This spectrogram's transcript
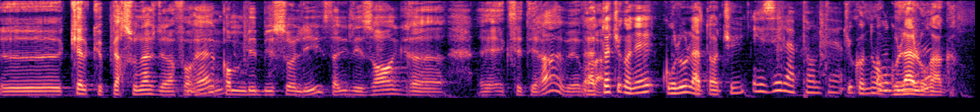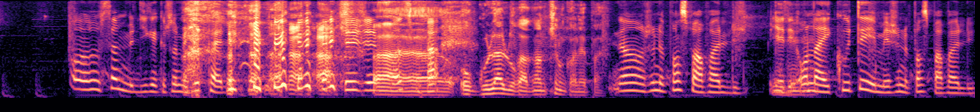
euh, quelques personnages de la forêt, Mm-hmm. comme Bibi Soli, c'est-à-dire les ogres, euh, et- etc. Mais voilà. Toi, tu connais Koulou la tortue? Et la panthère. Tu connais dit- l'ouragan Oh, ça me dit quelque chose, mais j'ai pas lu. je ne pense pas. euh, Ogoula l'ouragan, tu ne connais pas Non, je ne pense pas avoir lu. Il y a des... Mhm. On a écouté, mais je ne pense pas avoir lu.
